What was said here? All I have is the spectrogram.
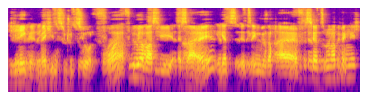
die Regeln? Welche Institution? Vorher, früher war es die SIA, jetzt, jetzt irgendwie gesagt, IRF ist jetzt unabhängig,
